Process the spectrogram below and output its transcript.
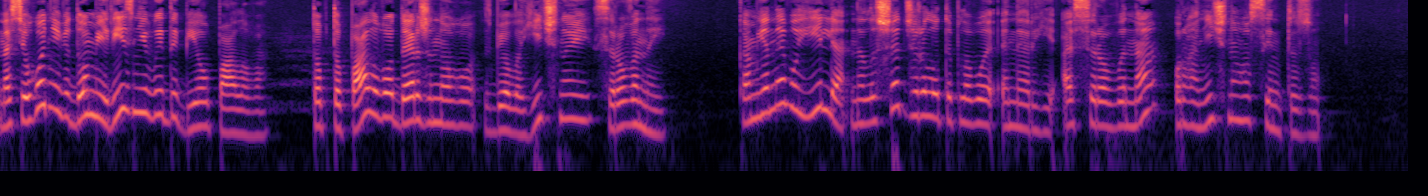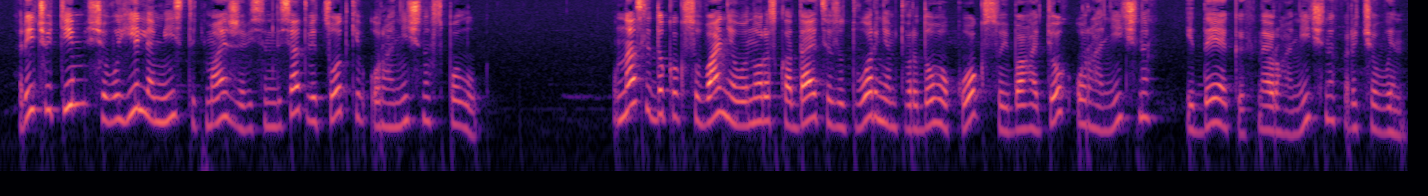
На сьогодні відомі різні види біопалива, тобто паливо одержаного з біологічної сировини. Кам'яне вугілля не лише джерело теплової енергії, а й сировина органічного синтезу. Річ у тім, що вугілля містить майже 80% органічних сполук. Унаслідок коксування воно розкладається з утворенням твердого коксу і багатьох органічних і деяких неорганічних речовин.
